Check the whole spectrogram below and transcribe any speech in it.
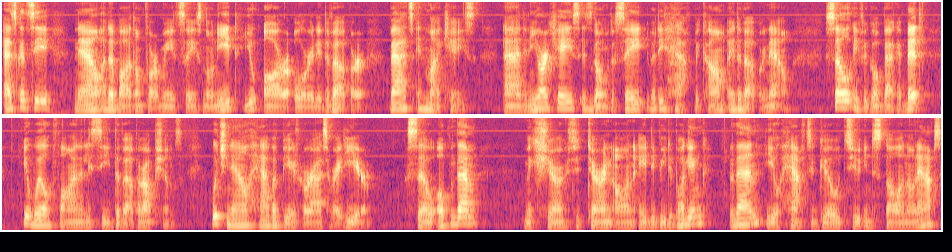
As you can see, now at the bottom for me it says no need, you are already a developer. That's in my case. And in your case, it's going to say that you have become a developer now. So if you go back a bit, you will finally see developer options, which now have appeared for us right here. So open them, make sure to turn on ADB debugging, then you'll have to go to install unknown apps.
